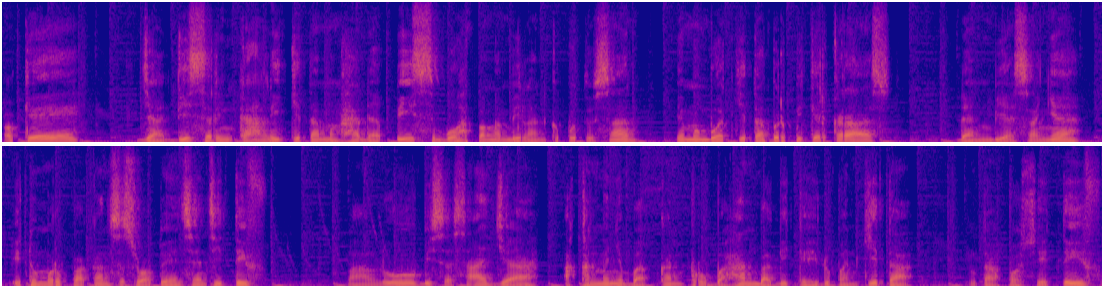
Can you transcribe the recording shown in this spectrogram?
Oke, jadi sering kali kita menghadapi sebuah pengambilan keputusan yang membuat kita berpikir keras, dan biasanya itu merupakan sesuatu yang sensitif lalu bisa saja akan menyebabkan perubahan bagi kehidupan kita, entah positif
